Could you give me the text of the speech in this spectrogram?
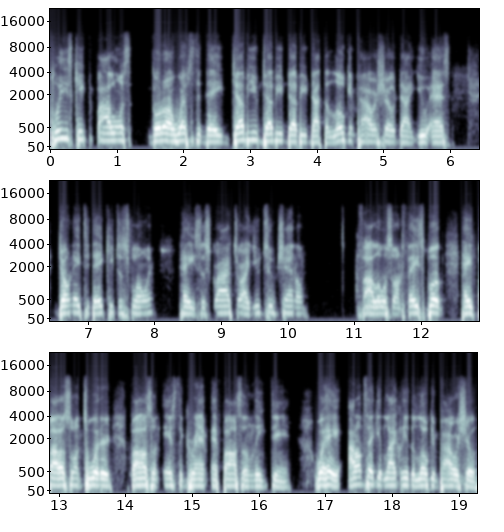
Please keep following us Go to our website today, www.theloganpowershow.us. Donate today, keeps us flowing. Hey, subscribe to our YouTube channel. Follow us on Facebook. Hey, follow us on Twitter. Follow us on Instagram and follow us on LinkedIn. Well, hey, I don't take it lightly at the Logan Power Show.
